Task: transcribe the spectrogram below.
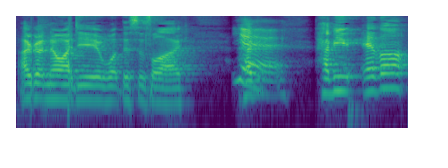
I've got no idea what this is like. Yeah. Have, have you ever,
